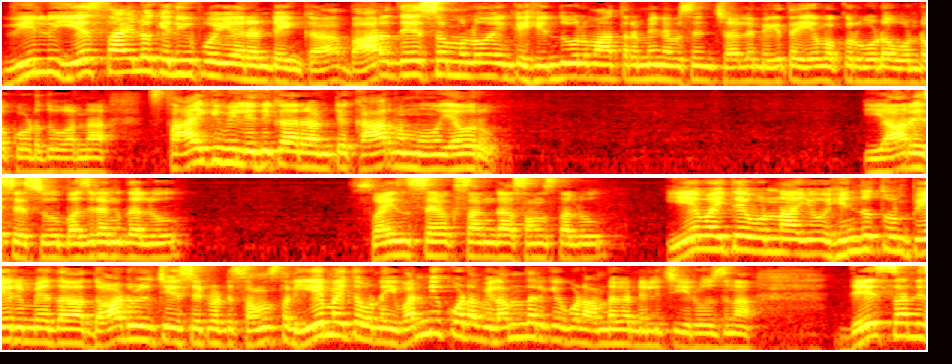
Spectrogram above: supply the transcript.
వీళ్ళు ఏ స్థాయిలోకి ఎదిగిపోయారంటే ఇంకా భారతదేశంలో ఇంకా హిందువులు మాత్రమే నివసించాలి మిగతా ఏ ఒక్కరు కూడా ఉండకూడదు అన్న స్థాయికి వీళ్ళు ఎదిగారు అంటే కారణము ఎవరు? ఈ ఆర్ఎస్ఎస్ బజరంగ దళు స్వయం సేవక సంఘ సంస్థలు ఏవైతే ఉన్నాయో హిందుత్వం పేరు మీద దాడులు చేసేటువంటి సంస్థలు ఏమైతే ఉన్నాయో ఇవన్నీ కూడా వీళ్ళందరికీ కూడా అండగా నిలిచి ఈ రోజున దేశాన్ని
